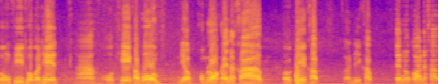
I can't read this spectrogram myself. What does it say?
ส่งฟรีทั่วประเทศอ่าโอเคครับผม เดี๋ยวผมลอกให้นะครับ โอเคครับ สวัสดีครับ เจนมังกรนะครับ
